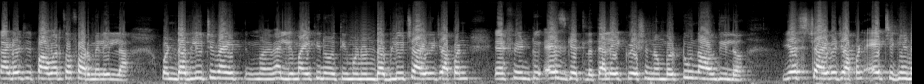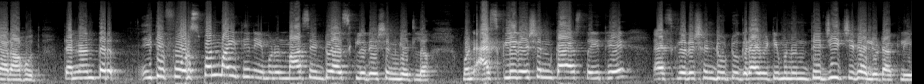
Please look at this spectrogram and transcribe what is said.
काढायचे पॉवरचा फॉर्म्युला लिहिला. पण डब्ल्यूची माहिती व्हॅल्यू माहिती नव्हती. म्हणून डब्ल्यूच्या ऐवजी आपण एफ इंटू एस घेतलं. त्याला इक्वेशन नंबर टू नाव दिलं. यसच्या ऐवजी आपण एच घेणार आहोत. त्यानंतर इथे फोर्स पण माहिती नाही म्हणून मास इंटू ॲस्क्लेरेशन घेतलं. पण ॲस्क्लेरेशन काय असतं इथे? ऍस्क्लिरेशन ड्यू टू ग्रॅव्हिटी म्हणून ते जी ची व्हॅल्यू टाकली.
